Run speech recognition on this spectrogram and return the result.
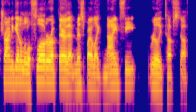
trying to get a little floater up there that missed by like nine feet. Really tough stuff.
